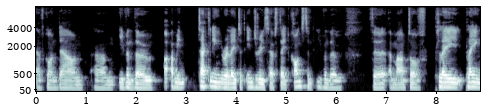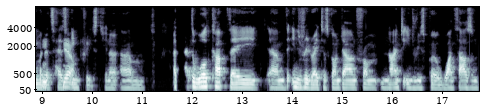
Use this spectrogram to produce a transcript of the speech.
have gone down, um, even though I mean tackling related injuries have stayed constant, even though the amount of play playing mm, minutes has yeah. increased. You know, um, at, at, the World Cup, they um, the injury rate has gone down from 90 injuries per 1,000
